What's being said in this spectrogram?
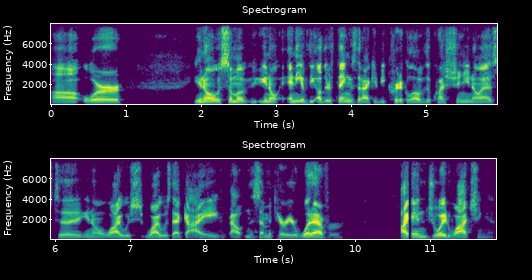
uh, or you know some of you know any of the other things that I could be critical of, the question you know as to you know why was why was that guy out in the cemetery or whatever, I enjoyed watching it.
